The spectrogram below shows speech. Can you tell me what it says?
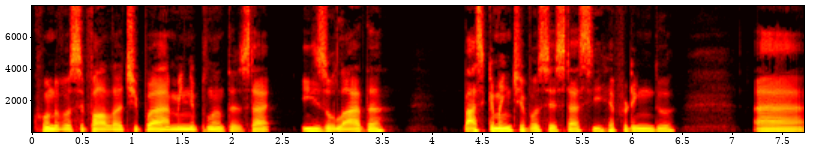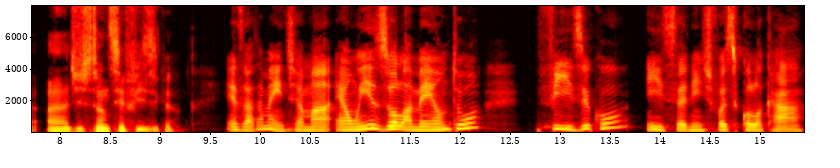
quando você fala, tipo, ah, minha planta está isolada, basicamente você está se referindo à, à distância física. Exatamente. É, uma, é um isolamento físico, e se a gente fosse colocar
